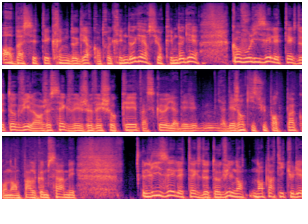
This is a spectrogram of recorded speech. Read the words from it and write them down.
Oh bah c'était crime de guerre contre crime de guerre sur crime de guerre. Quand vous lisez les textes de Tocqueville, alors je sais que je vais, je vais choquer parce qu'il y a des il y a des gens qui supportent pas qu'on en parle comme ça, mais lisez les textes de Tocqueville, en particulier,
